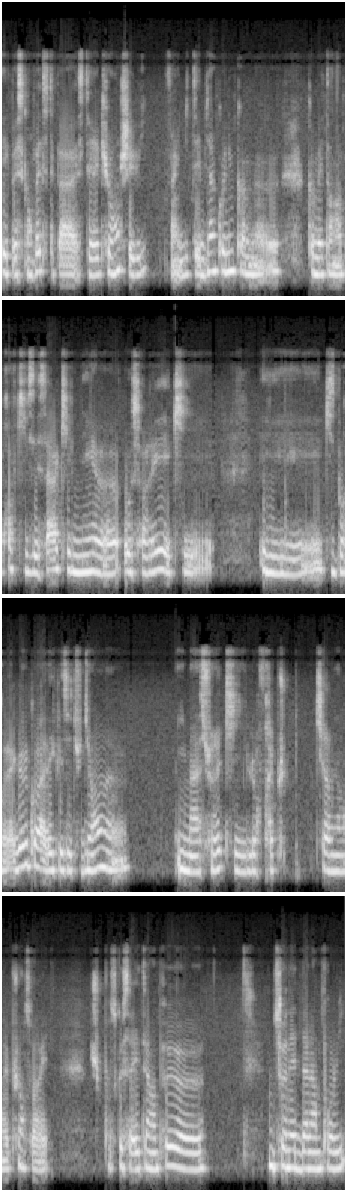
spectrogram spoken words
Et parce qu'en fait, c'était pas, c'était récurrent chez lui. Enfin, il était bien connu comme, comme étant un prof qui faisait ça, qui venait aux soirées et qui, et qui se bourrait la gueule quoi avec les étudiants il m'a assuré qu'il ne le referait plus, qu'il ne reviendrait plus en soirée. Je pense que ça a été un peu euh, une sonnette d'alarme pour lui.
